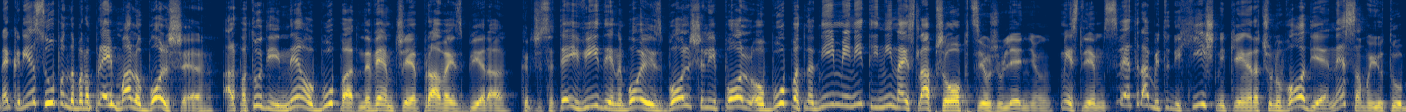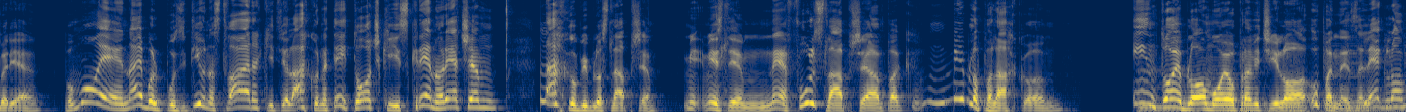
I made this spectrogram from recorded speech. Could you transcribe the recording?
Ne, ker jaz upam, da bo naprej malo boljše. Ali pa tudi ne obupat, ne vem, če je prava izbira. Ker če se tej vidi ne bojo izboljšali, pol obupat nad njimi niti ni najslabša opcija v življenju. Mislim, svet rabi tudi hišnike in računovodje, ne samo youtuberje. Po moje je najbolj pozitivna stvar, ki ti jo lahko na tej točki iskreno rečem, lahko bi bilo slabše. Mi, mislim, ne ful slabše, ampak bi bilo pa lahko. In to je bilo moje opravičilo, upam, da je zaleglo.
